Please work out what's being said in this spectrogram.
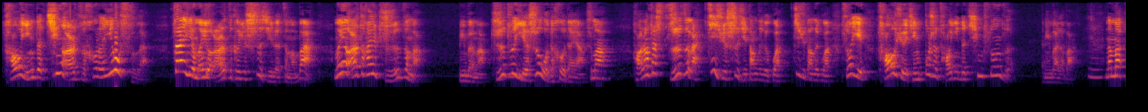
曹寅的亲儿子后来又死了。再也没有儿子可以世袭了，怎么办？没有儿子还有侄子嘛，明白吗？侄子也是我的后代呀，是吗？好，让他侄子来继续世袭当这个官，继续当这个官。所以曹雪芹不是曹寅的亲孙子，明白了吧？嗯。那么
